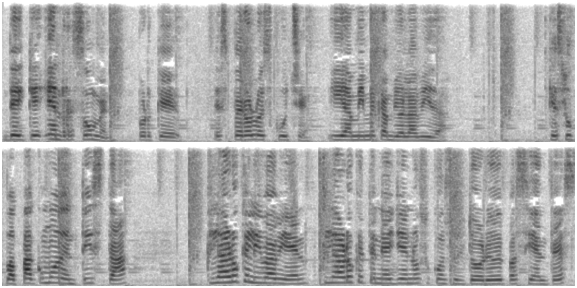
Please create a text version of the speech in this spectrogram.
de que, en resumen, porque espero lo escuche y a mí me cambió la vida, que su papá como dentista, claro que le iba bien, claro que tenía lleno su consultorio de pacientes,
